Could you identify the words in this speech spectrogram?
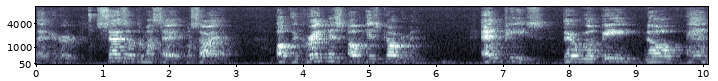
then you heard, says of the Messiah, of the greatness of his government and peace, there will be no end.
